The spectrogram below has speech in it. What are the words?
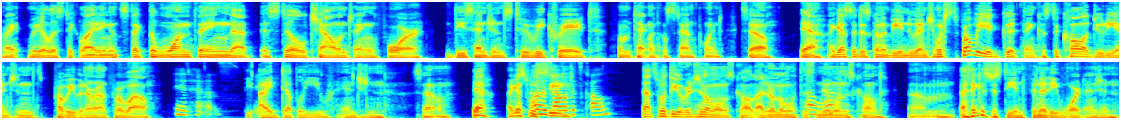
right? Realistic lighting. Mm-hmm. It's like the one thing that is still challenging for these engines to recreate from a technical standpoint. So yeah, I guess it is going to be a new engine, which is probably a good thing because the Call of Duty engine's probably been around for a while. It has. The IW engine. So yeah, I guess we'll oh, is see. that what it's called? That's what the original one was called. I don't know what this Oh, new wow. one is called. Um, I think it's just the Infinity Ward engine.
